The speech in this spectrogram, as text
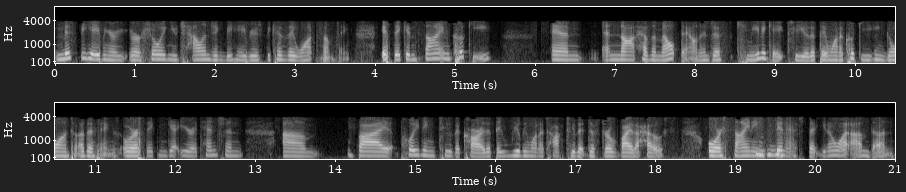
misbehaving or, or showing you challenging behaviors because they want something. If they can sign cookie and and not have the meltdown and just communicate to you that they want a cookie, you can go on to other things. Or if they can get your attention um, by pointing to the car that they really want to talk to that just drove by the house or signing mm-hmm. finished that you know what i'm done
